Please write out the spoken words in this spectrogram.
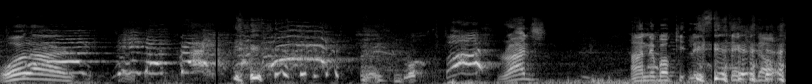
Hold on. Raj, on the bucket list, take it out.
